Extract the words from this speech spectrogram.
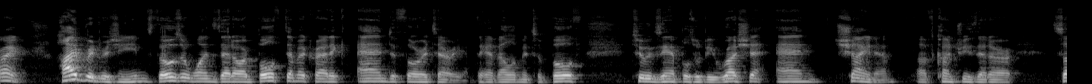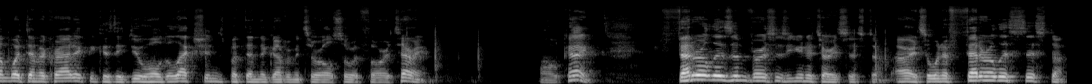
right. Hybrid regimes, those are ones that are both democratic and authoritarian. They have elements of both. Two examples would be Russia and China, of countries that are somewhat democratic because they do hold elections, but then the governments are also authoritarian. Okay. Federalism versus a unitary system. All right, so in a federalist system,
